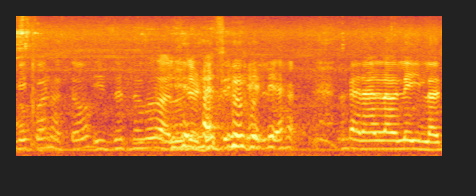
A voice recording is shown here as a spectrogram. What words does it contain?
मी पण होतो. इज्जत नको घालू करायला लावले इलाज.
